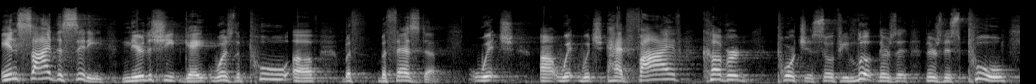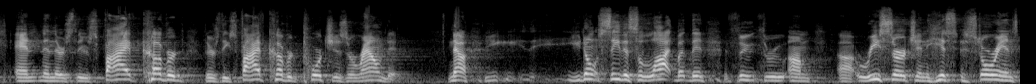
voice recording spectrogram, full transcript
Inside the city, near the sheep gate, was the pool of Bethesda, which, uh, which had five covered porches. So if you look, there's, a, there's this pool, and then there's, there's, five covered, there's these five covered porches around it. Now, you, don't see this a lot, but then through, through um, uh, research and his, historians,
